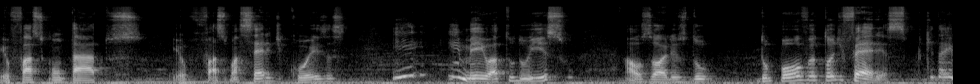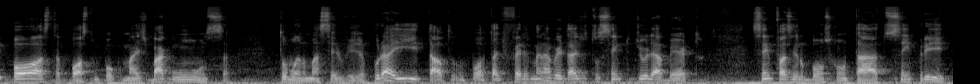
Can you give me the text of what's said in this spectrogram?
eu faço contatos, eu faço uma série de coisas. E em meio a tudo isso, aos olhos do, do povo, eu tô de férias, porque daí posta, posta um pouco mais de bagunça, tomando uma cerveja por aí e tal, todo mundo tá de férias, mas na verdade eu tô sempre de olho aberto, sempre fazendo bons contatos, sempre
